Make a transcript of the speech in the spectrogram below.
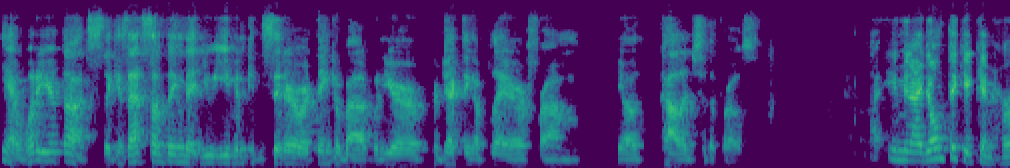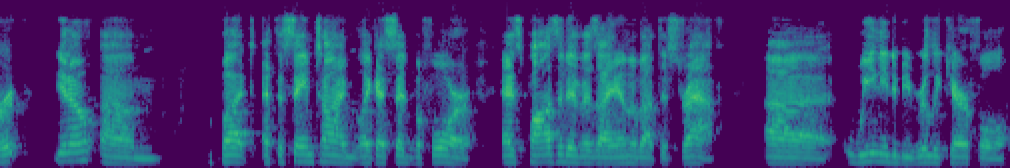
yeah, what are your thoughts? Like, is that something that you even consider or think about when you're projecting a player from, you know, college to the pros? I mean, I don't think it can hurt, you know, um, but at the same time, like I said before, as positive as I am about this draft, uh, we need to be really careful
